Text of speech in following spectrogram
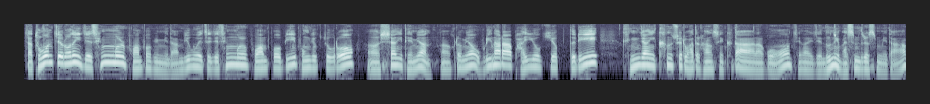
자, 두 번째로는 이제 생물 보안법입니다. 미국에서 이제 생물 보안법이 본격적으로 어, 시작이 되면 어, 그러면 우리나라 바이오 기업들이 굉장히 큰 수혜를 받을 가능성이 크다라고 제가 이제 누누이 말씀드렸습니다.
